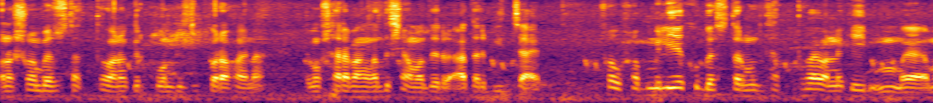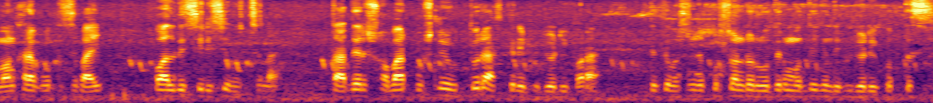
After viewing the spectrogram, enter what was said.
অনেক সময় ব্যস্ত থাকতে হয়, অনেকের ফোন রিসিভ করা হয় না এবং সারা বাংলাদেশে আমাদের আদার বীজ যায়। সব সব মিলিয়ে খুব ব্যস্ততার মধ্যে থাকতে হয়। অনেকেই মন খারাপ করতেছে, ভাই, কল দিচ্ছি, রিসিভ হচ্ছে না। তাদের সবার প্রশ্নের উত্তরে আজকের এই ভিডিওটি করা। দেখতে পাচ্ছেন যে প্রচণ্ড রোদের মধ্যে কিন্তু ভিডিওটি করতেছি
